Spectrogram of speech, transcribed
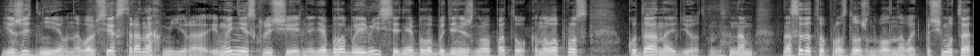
ежедневно во всех странах мира, и мы не исключение. Не было бы эмиссии, не было бы денежного потока. Но вопрос, куда она идет? Нам, нас этот вопрос должен волновать. Почему-то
